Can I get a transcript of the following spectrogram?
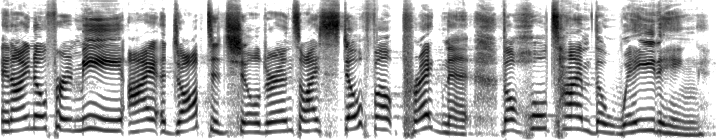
And I know for me, I adopted children, so I still felt pregnant the whole time, the waiting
